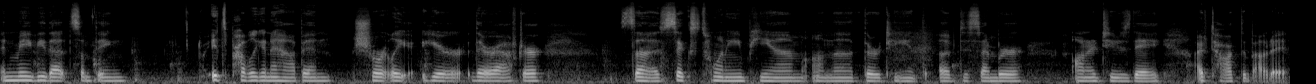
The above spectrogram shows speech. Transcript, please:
And maybe that's something, it's probably going to happen shortly here thereafter. It's uh, 6:20 p.m. on the 13th of December on a Tuesday. I've talked about it.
